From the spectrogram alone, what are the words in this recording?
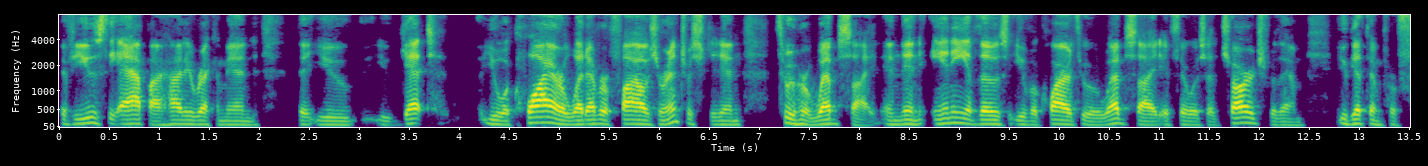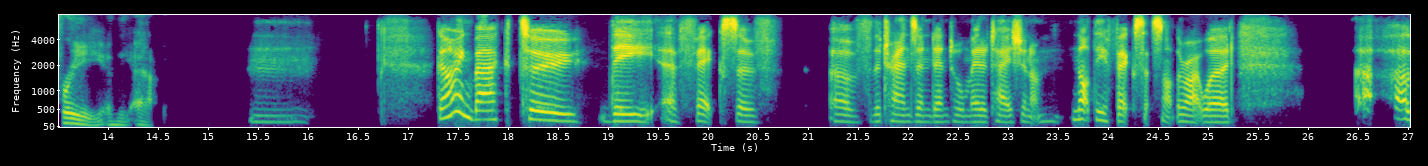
if you use the app, I highly recommend that you you get you acquire whatever files you're interested in through her website. And then any of those that you've acquired through her website, if there was a charge for them, you get them for free in the app. Mm. Going back to the effects of of the transcendental meditation, um, not the effects, that's not the right word, uh,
